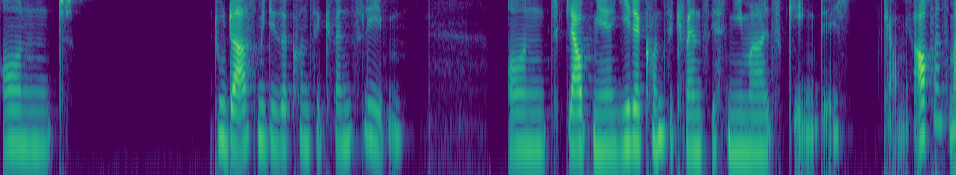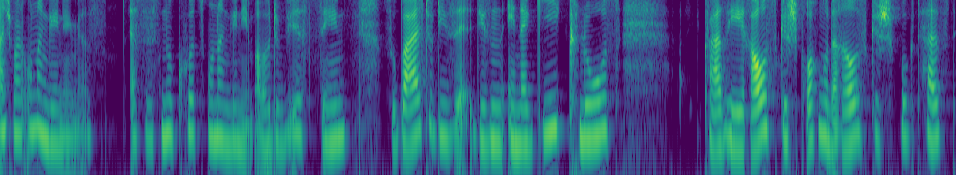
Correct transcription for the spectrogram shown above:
Und du darfst mit dieser Konsequenz leben. Und glaub mir, jede Konsequenz ist niemals gegen dich. Glaub mir, auch wenn es manchmal unangenehm ist. Es ist nur kurz unangenehm, aber du wirst sehen, sobald du diese, diesen Energiekloß quasi rausgesprochen oder rausgespuckt hast,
